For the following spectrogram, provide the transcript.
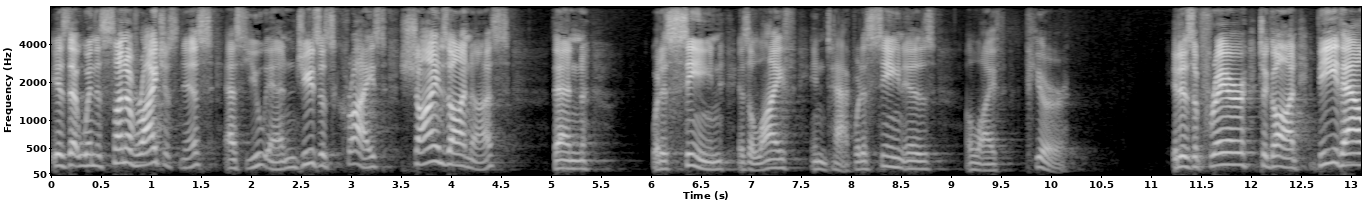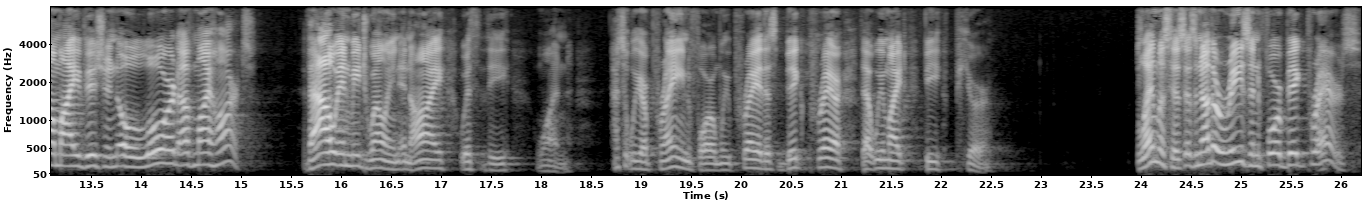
is that when the Sun of Righteousness, S U N, Jesus Christ, shines on us, then what is seen is a life intact. What is seen is a life pure. It is a prayer to God Be thou my vision, O Lord of my heart, thou in me dwelling, and I with thee one. That's what we are praying for, and we pray this big prayer that we might be pure. Blamelessness is another reason for big prayers.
